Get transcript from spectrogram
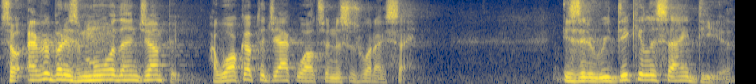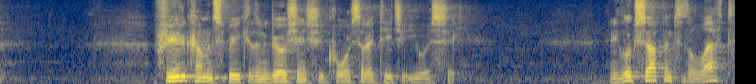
So everybody's more than jumpy. I walk up to Jack Welch and this is what I say Is it a ridiculous idea for you to come and speak at the negotiation course that I teach at USC. And he looks up and to the left,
